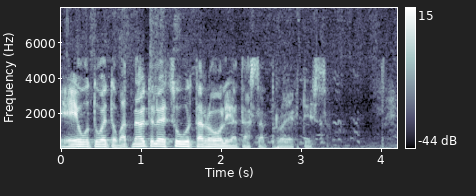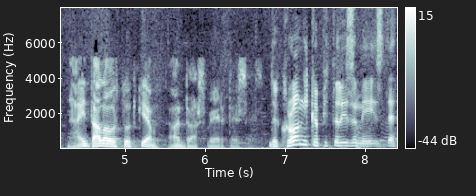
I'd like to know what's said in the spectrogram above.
EU-tuet ovat näytelleet suurta roolia tässä projektissa. Näin taloustutkija Andras Vertes. The chronic capitalism is that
